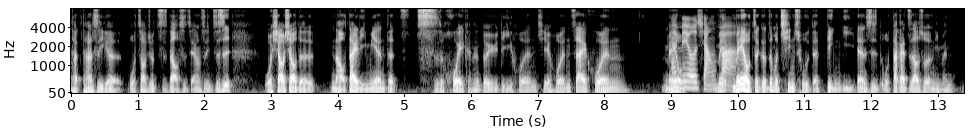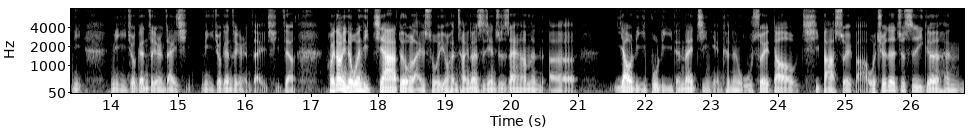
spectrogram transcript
他他是一个我早就知道是这样的事情，只是。我小小的脑袋里面的词汇，可能对于离婚、结婚、再婚没有没有想法，没没有这个这么清楚的定义。但是我大概知道说，你们你你就跟这个人在一起，你就跟这个人在一起。这样回到你的问题，家对我来说有很长一段时间，就是在他们呃要离不离的那几年，可能五岁到七八岁吧。我觉得就是一个很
